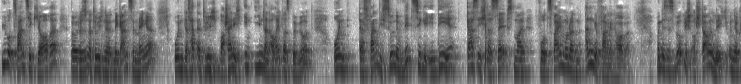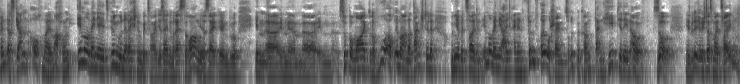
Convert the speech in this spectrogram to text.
über 20 Jahre. Äh, das ist natürlich eine, eine ganze Menge und das hat natürlich wahrscheinlich in ihm dann auch etwas bewirkt. Und das fand ich so eine witzige Idee, dass ich das selbst mal vor zwei Monaten angefangen habe. Und es ist wirklich erstaunlich und ihr könnt das gerne auch mal machen. Immer wenn ihr jetzt irgendwo eine Rechnung bezahlt, ihr seid im Restaurant, ihr seid irgendwo im, äh, im, im, äh, im Supermarkt oder wo auch immer an der Tankstelle und ihr bezahlt. Und immer wenn ihr halt einen 5-Euro-Schein zurückbekommt, dann hebt ihr den auf. So, jetzt will ich euch das mal zeigen.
